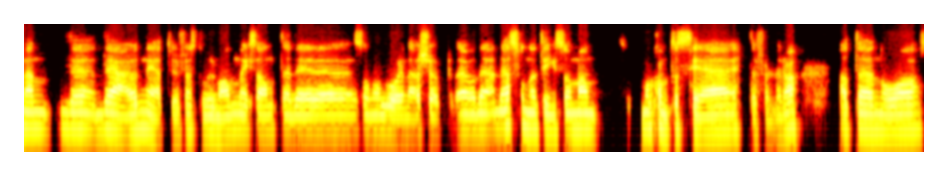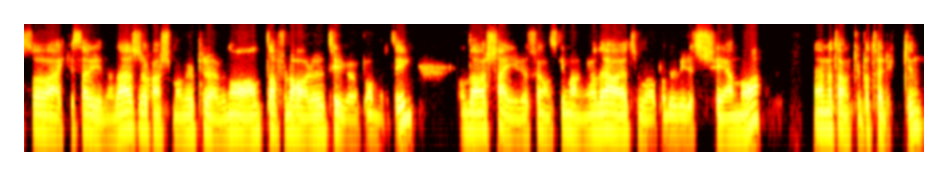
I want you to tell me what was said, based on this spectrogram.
Men det, det er jo en nedtur for en stor mann ikke sant? Eller sånn å gå inn der og kjøpe det. og det, det er sånne ting som man man kommer til å se etterfølgere. At eh, nå så er ikke Sauine der, så kanskje man vil prøve noe annet. Da, for da har du tilgang på andre ting. Og da skeier det ut for ganske mange, og det har jeg troa på det vil skje nå. Uh, med tanke på tørken.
